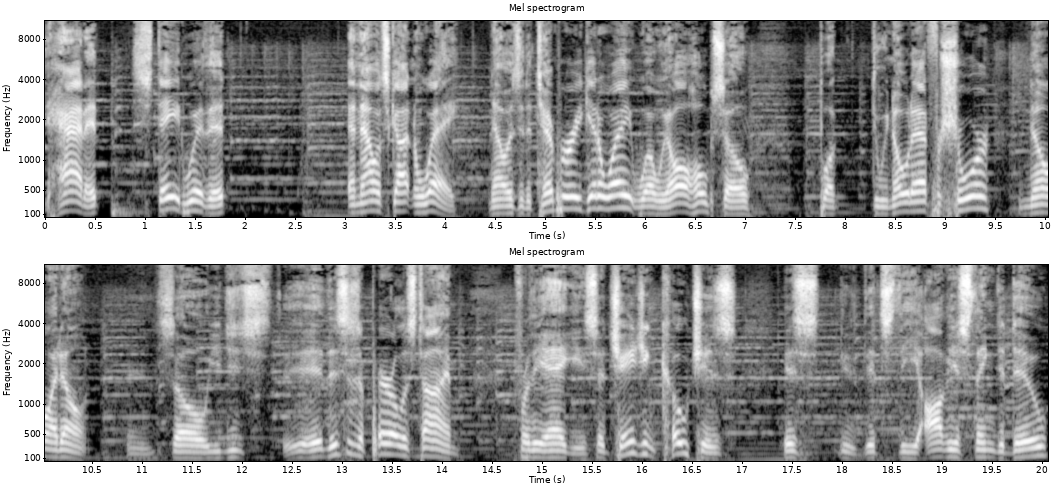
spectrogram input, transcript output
had it, stayed with it, and now it's gotten away. Now is it a temporary getaway? Well, we all hope so. But do we know that for sure? No, I don't. So you just eh, this is a perilous time for the Aggies. So changing coaches is it's the obvious thing to do,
